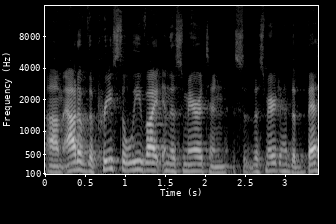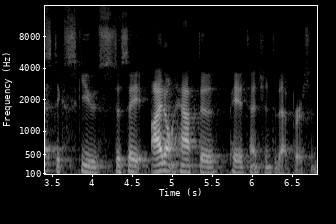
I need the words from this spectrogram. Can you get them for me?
Um, out of the priest, the Levite, and the Samaritan, the Samaritan had the best excuse to say, I don't have to pay attention to that person.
